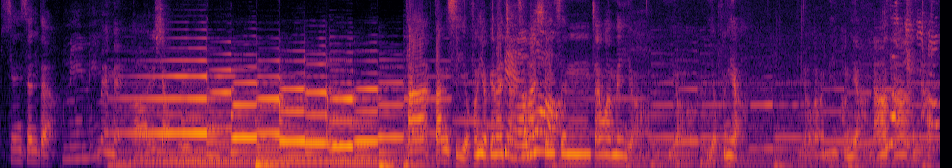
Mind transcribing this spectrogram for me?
先生的妹妹，妹妹啊，有小姑。他当时有朋友跟他讲说，他先生在外面有有有朋友，有女朋友，然后他很好，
